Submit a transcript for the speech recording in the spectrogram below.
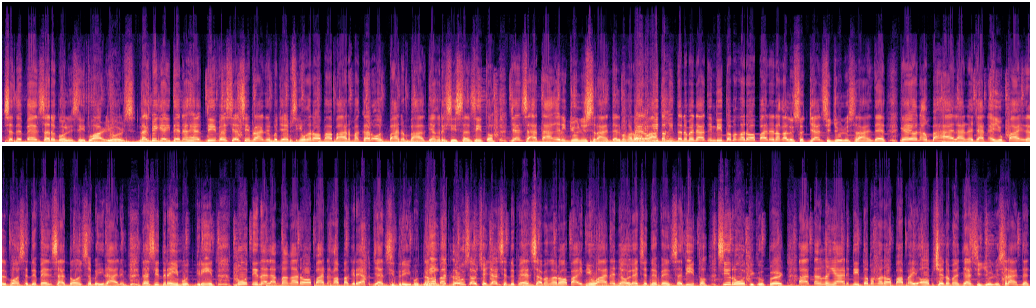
sa depensa ng Golden State Warriors. Nagbigay din ng help defense yan si Brandon Bojemski mga ropa para magkaroon pa ng bahagyang resistance dito dyan sa atake ni Julius Randle mga ropa. Pero kitang-kita naman natin dito mga ropa na nakalusot dyan si Julius Randle. Ngayon ang bahala na dyan ay yung final boss sa depensa doon sa may ilalim na si Draymond Green. Buti na lang mga ropa nakapag-react dyan si Draymond Green. Nakapag-close out siya dyan sa depensa mga ropa. Iniwanan niya ulit sa depensa dito si Rudy Gobert. At ang nangyari dito mga ropa may option naman dyan si Julius Randle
